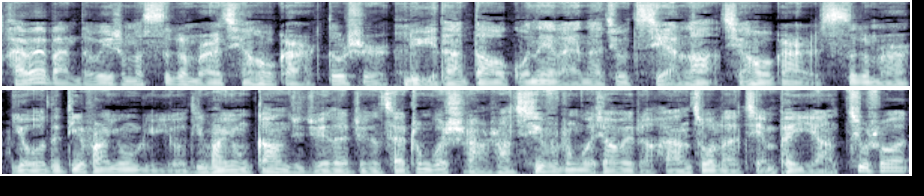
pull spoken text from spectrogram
海外版的为什么四个门前后盖都是铝的，到国内来呢就减了前后盖四个门，有的地方用铝，有的地方用钢，就觉得这个在中国市场上欺负中国消费者，好像做了。减配一样，就说。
